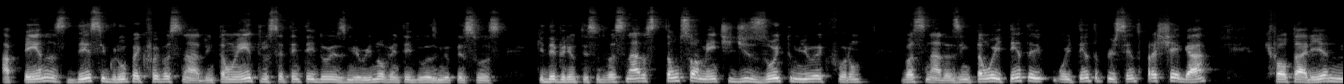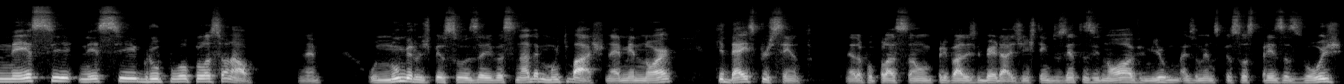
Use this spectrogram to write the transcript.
apenas desse grupo é que foi vacinado. Então, entre os 72 mil e 92 mil pessoas que deveriam ter sido vacinadas, tão somente 18 mil é que foram vacinadas. Então, 80%, 80 para chegar, que faltaria nesse, nesse grupo populacional. Né? O número de pessoas aí vacinadas é muito baixo, né? é menor que 10% né, da população privada de liberdade. A gente tem 209 mil, mais ou menos, pessoas presas hoje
